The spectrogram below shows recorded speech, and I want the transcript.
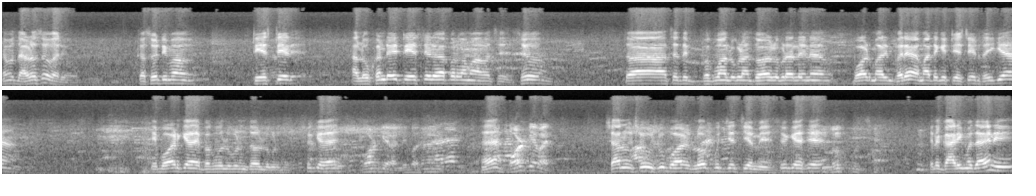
એમાં દાડો શું વાર્યો કસોટીમાં ટેસ્ટેડ આ લોખંડ ટેસ્ટેડ વાપરવામાં આવે છે. શું? તો આ છે તે ભગવાન લુગડા ધોળા લુગડા લઈને બોર્ડ મારીને ફર્યા માટે કે ટેસ્ટેડ થઈ ગયા. એ બોર્ડ કહેવાય ભગવાન લુગડું ધોળ લુગડું. શું કહેવાય? બોર્ડ કહેવાય હે? બોર્ડ કહેવાય. શાનું શું શું બોર્ડ? લોક પૂજ્ય છીએ અમે. શું કહે છે? લોક પૂછે. એટલે ગાડીમાં જાય ને,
